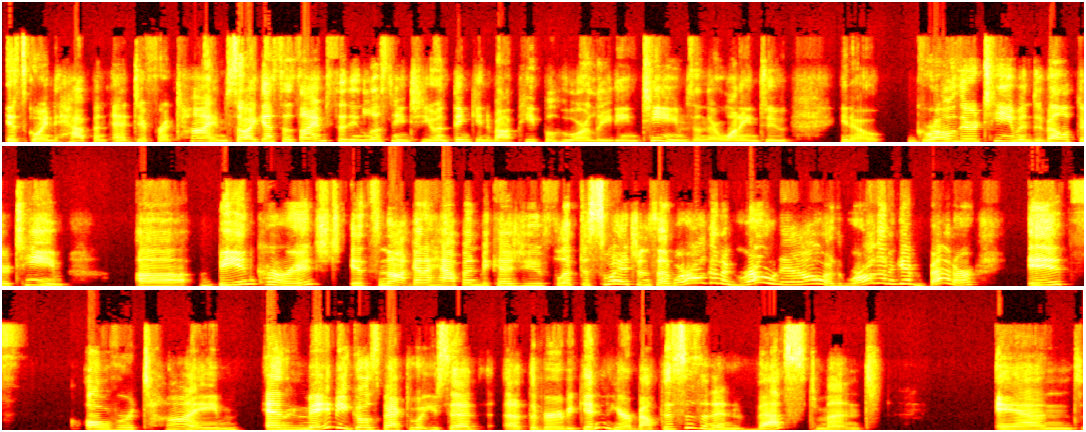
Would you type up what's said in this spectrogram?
it's going to happen at different times. So i guess as i'm sitting listening to you and thinking about people who are leading teams and they're wanting to you know grow their team and develop their team uh be encouraged. It's not going to happen because you flipped a switch and said we're all going to grow now. Or we're all going to get better. It's over time. And maybe goes back to what you said at the very beginning here about this is an investment. And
